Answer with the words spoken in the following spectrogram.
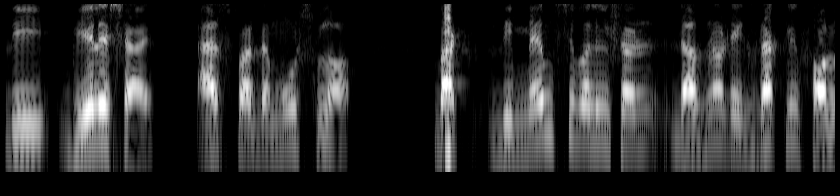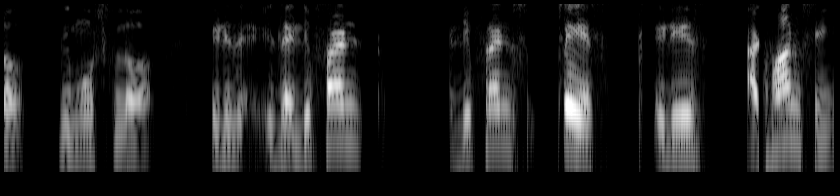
the VLSI as per the Moore's law, but the MEMS evolution does not exactly follow the Moore's law. It is, is a different different space it is advancing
